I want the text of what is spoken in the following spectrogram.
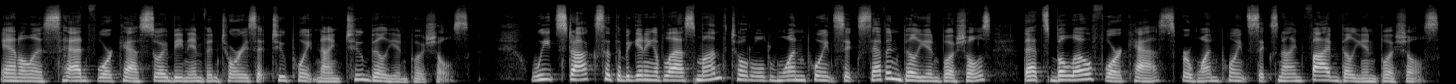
Analysts had forecast soybean inventories at 2.92 billion bushels. Wheat stocks at the beginning of last month totaled 1.67 billion bushels. That's below forecasts for 1.695 billion bushels.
